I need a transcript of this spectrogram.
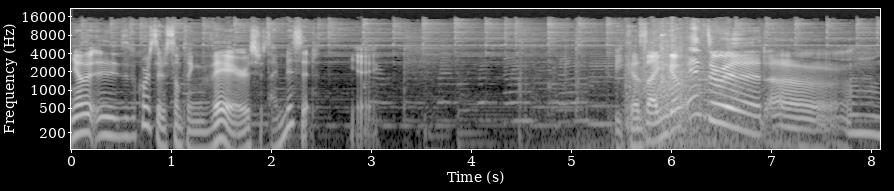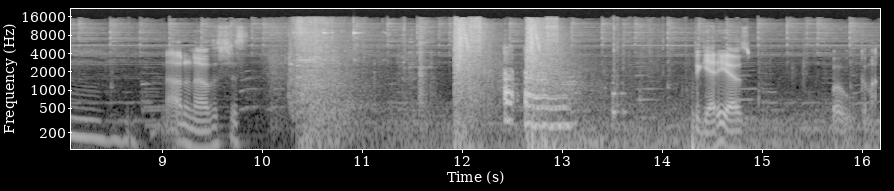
You know, of course there's something there, it's just I miss it. Because I can go into it! Oh, I don't know, this just... Uh-oh. Spaghettios. Whoa, come on.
